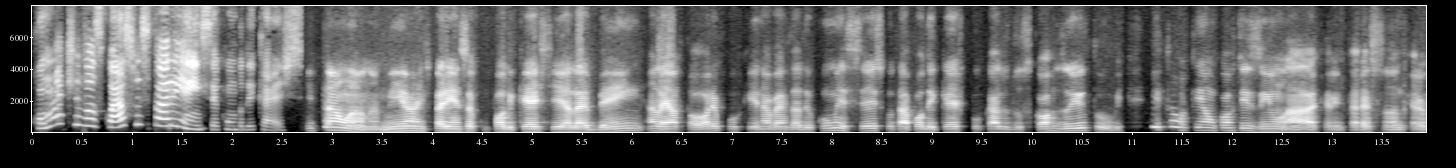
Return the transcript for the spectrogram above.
como é que você, qual é a sua experiência com o podcast? Então, Ana, minha experiência com podcast ela é bem aleatória, porque na verdade eu comecei a escutar podcast por causa dos cortes do YouTube. Então tinha um cortezinho lá que era interessante, que era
